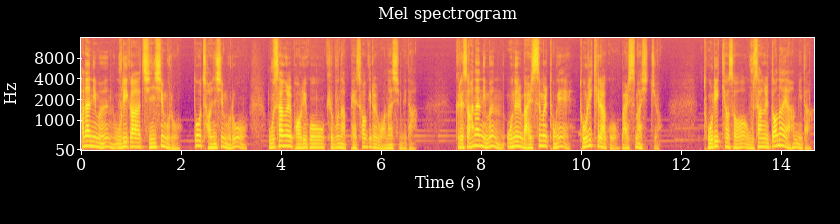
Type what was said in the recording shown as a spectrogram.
하나님은 우리가 진심으로 또 전심으로 우상을 버리고 그분 앞에 서기를 원하십니다. 그래서 하나님은 오늘 말씀을 통해 돌이키라고 말씀하시죠. 돌이켜서 우상을 떠나야 합니다.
